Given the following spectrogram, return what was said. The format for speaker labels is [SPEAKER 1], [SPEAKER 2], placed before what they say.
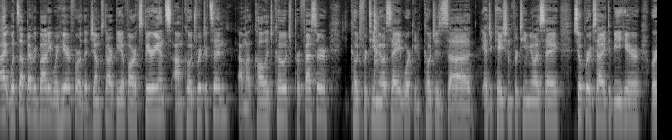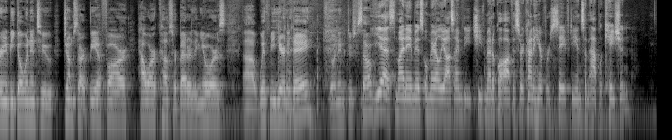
[SPEAKER 1] All right, what's up, everybody? We're here for the Jumpstart BFR experience. I'm Coach Richardson. I'm a college coach, professor, coach for Team USA, working coaches uh, education for Team USA. Super excited to be here. We're going to be going into Jumpstart BFR, how our cuffs are better than yours. Uh, with me here today, go and introduce yourself.
[SPEAKER 2] Yes, my name is Omair Elias. I'm the Chief Medical Officer, kind of here for safety and some application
